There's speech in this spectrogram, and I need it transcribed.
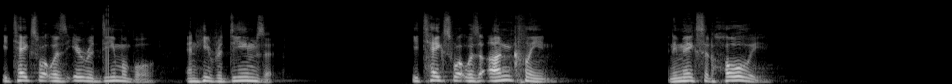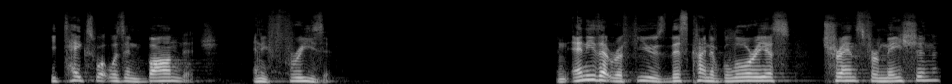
He takes what was irredeemable and he redeems it. He takes what was unclean and he makes it holy. He takes what was in bondage and he frees it. And any that refuse this kind of glorious transformation,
